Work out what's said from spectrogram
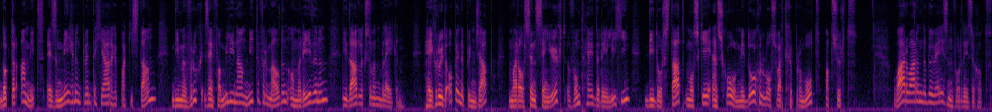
Dr. Amit is een 29-jarige Pakistaan die me vroeg zijn familienaam niet te vermelden om redenen die dadelijk zullen blijken. Hij groeide op in de Punjab, maar al sinds zijn jeugd vond hij de religie, die door staat, moskee en school meedogenloos werd gepromoot, absurd. Waar waren de bewijzen voor deze God?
